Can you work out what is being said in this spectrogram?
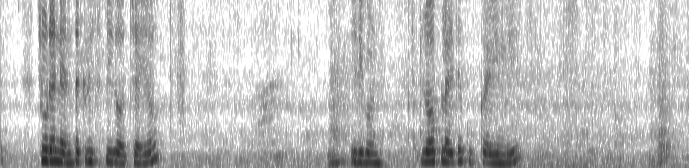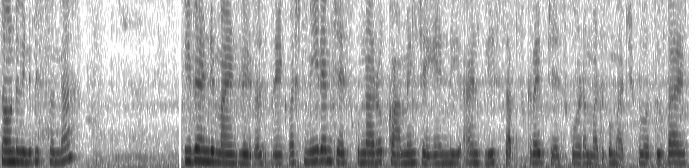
చూడండి ఎంత క్రిస్పీగా వచ్చాయో. ఇదిగోండి. లోపల అయితే కుక్ అయ్యింది సౌండ్ వినిపిస్తుందా? ఇవే అండి మా ఇంట్లో ఈరోజు బ్రేక్ఫాస్ట్. మీరేం చేసుకున్నారో కామెంట్ చేయండి. అండ్ ప్లీజ్ సబ్స్క్రైబ్ చేసుకోవడం మటుకు మర్చిపోవద్దు. బాయ్.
